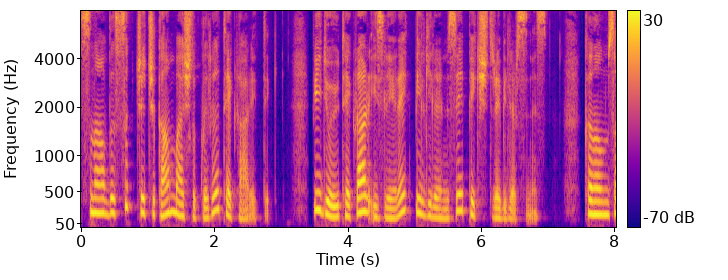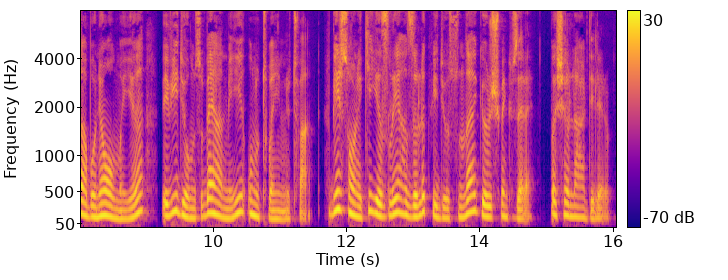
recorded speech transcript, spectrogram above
sınavda sıkça çıkan başlıkları tekrar ettik. Videoyu tekrar izleyerek bilgilerinizi pekiştirebilirsiniz. Kanalımıza abone olmayı ve videomuzu beğenmeyi unutmayın lütfen. Bir sonraki yazılıya hazırlık videosunda görüşmek üzere. Başarılar dilerim.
